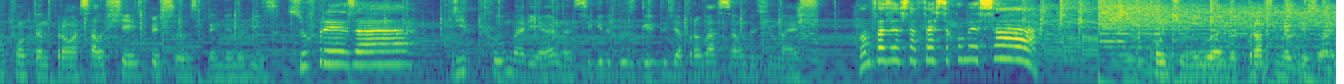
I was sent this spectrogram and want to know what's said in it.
apontando para uma sala cheia de pessoas, prendendo o riso. Surpresa! gritou Mariana, seguida dos gritos de aprovação dos demais. Vamos fazer essa festa começar! continua no próximo episódio.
